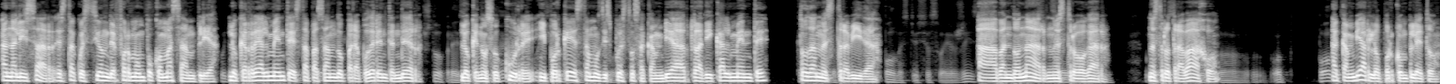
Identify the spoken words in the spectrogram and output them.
analizar esta cuestión de forma un poco más amplia, lo que realmente está pasando para poder entender lo que nos ocurre y por qué estamos dispuestos a cambiar radicalmente toda nuestra vida, a abandonar nuestro hogar, nuestro trabajo, a cambiarlo por completo,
